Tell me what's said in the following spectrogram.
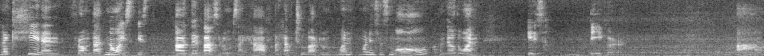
like hidden from that noise is are the bathrooms I have. I have two bathrooms. One one is small and the other one is bigger. Um,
